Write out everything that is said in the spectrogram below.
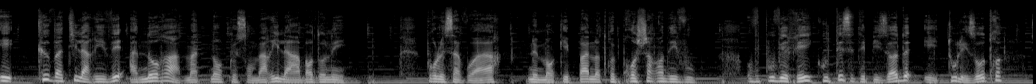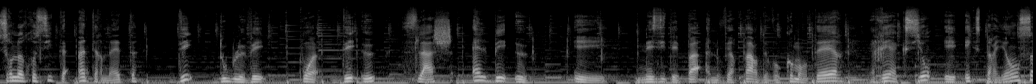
Et que va-t-il arriver à Nora maintenant que son mari l'a abandonnée? Pour le savoir, ne manquez pas notre prochain rendez-vous. Vous pouvez réécouter cet épisode et tous les autres sur notre site internet dw.de/lbe. Et n'hésitez pas à nous faire part de vos commentaires, réactions et expériences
